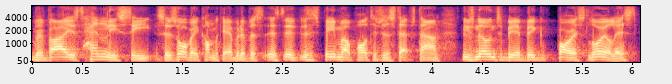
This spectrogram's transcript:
revised Henley seat, so it's all very complicated. But if, this, female politician steps down, who's known to be a big Boris loyalist,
